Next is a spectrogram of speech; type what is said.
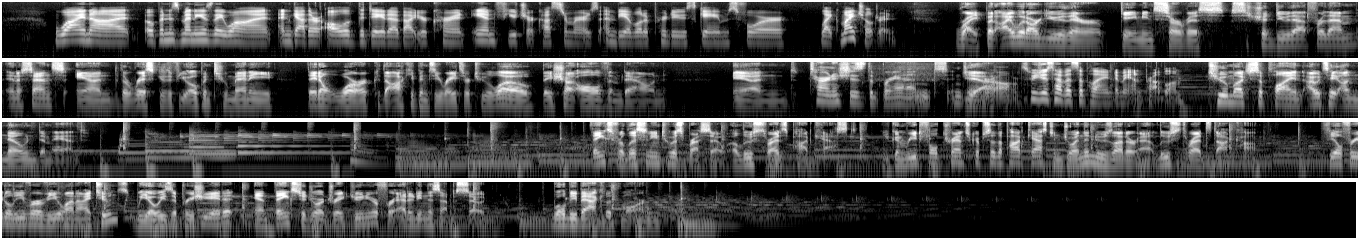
why not open as many as they want and gather all of the data about your current and future customers and be able to produce games for, like, my children? Right, but I would argue their gaming service should do that for them in a sense. And the risk is if you open too many, they don't work. The occupancy rates are too low. They shut all of them down and tarnishes the brand in general. Yeah. So we just have a supply and demand problem. Too much supply and I would say unknown demand. Thanks for listening to Espresso, a Loose Threads podcast. You can read full transcripts of the podcast and join the newsletter at loosethreads.com. Feel free to leave a review on iTunes. We always appreciate it. And thanks to George Drake Jr. for editing this episode. We'll be back with more.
